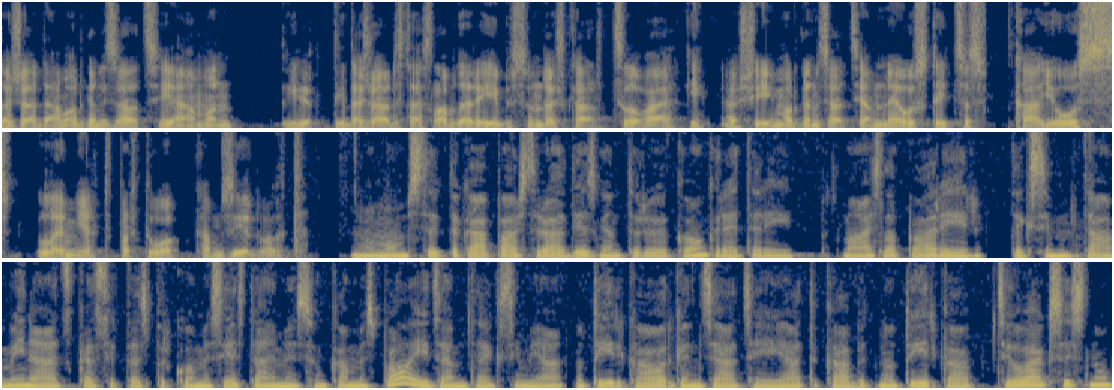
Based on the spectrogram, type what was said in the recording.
dažādām organizācijām un ir tik dažādas tās labdarības, un dažkārt cilvēki šīm organizācijām neusticas. Kā jūs lemjat par to, kam ziedot? Nu, mums ir tā kā pārsvarā diezgan tur konkrēti arī, mājaslapā arī ir teiksim, tā minēts, kas ir tas, par ko mēs iestājamies un kam mēs palīdzam, teiksim, jā, nu, tīri kā organizācija, jā, tā kā, bet, nu, tīri kā cilvēks, es, nu,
